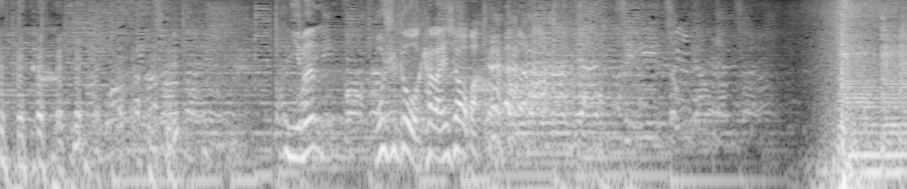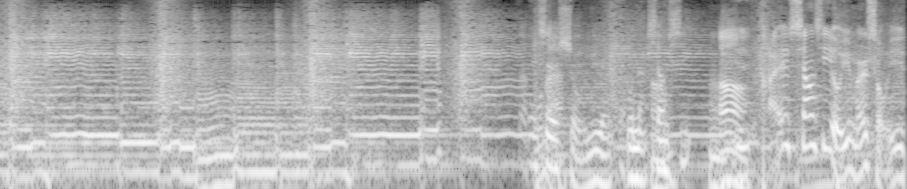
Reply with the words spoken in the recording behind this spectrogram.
你们不是跟我开玩笑吧？那些手艺人，湖南湘西啊，还湘西有一门手艺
